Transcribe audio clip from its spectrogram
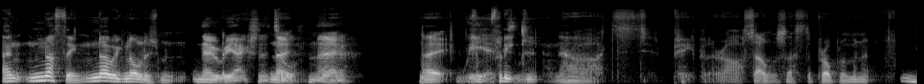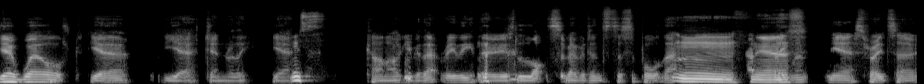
and nothing, no acknowledgement, No reaction at No, all. No. no. no, Weird, isn't completely. No, it's, people are arseholes. That's the problem, isn't it? Yeah, well, yeah, yeah, generally, yeah. it? can't argue with that. Really, there is lots of evidence to support that. Mm, yes. statement. Yes, afraid so.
